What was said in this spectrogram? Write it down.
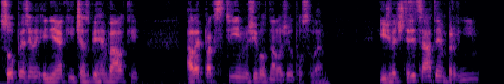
Soupeřili i nějaký čas během války, ale pak s tím život naložil po svém. Již ve 41.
